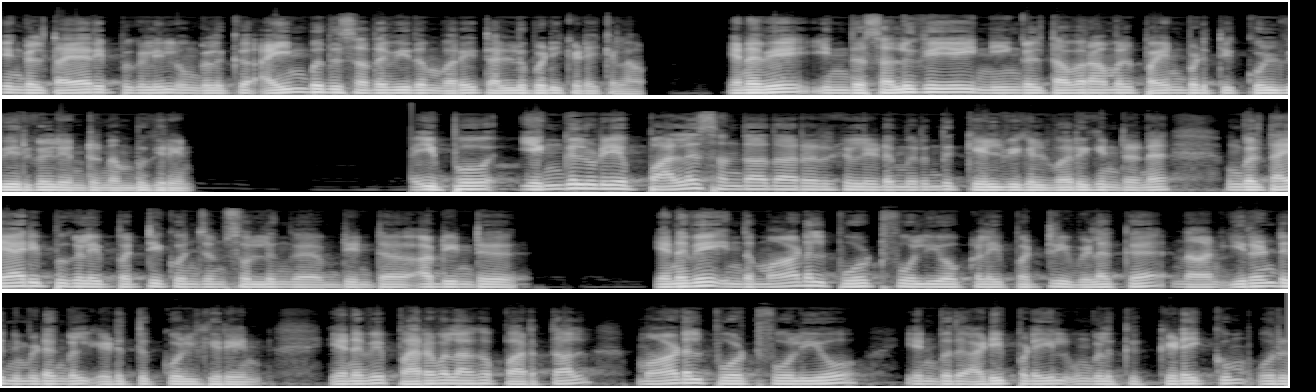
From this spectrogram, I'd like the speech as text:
எங்கள் தயாரிப்புகளில் உங்களுக்கு 50% வரை தள்ளுபடி கிடைக்கலாம். எனவே இந்த சலுகையை நீங்கள் தவறாமல் பயன்படுத்திக் கொள்வீர்கள் என்று நம்புகிறேன். இப்போ எங்களுடைய பல சந்தாதாரர்களிடமிருந்து கேள்விகள் வருகின்றன. உங்கள் தயாரிப்புகளைப் பற்றி கொஞ்சம் சொல்லுங்க அப்படின்ட்டு அப்படின்ட்டு. எனவே இந்த மாடல் போர்ட்ஃபோலியோக்களை பற்றி விளக்க நான் இரண்டு நிமிடங்கள் எடுத்துக்கொள்கிறேன். எனவே பரவலாக பார்த்தால் மாடல் போர்ட்ஃபோலியோ என்பது அடிப்படையில் உங்களுக்கு கிடைக்கும் ஒரு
